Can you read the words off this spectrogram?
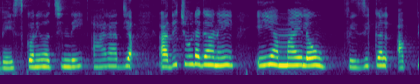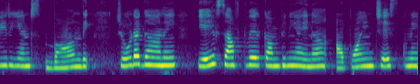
వేసుకొని వచ్చింది ఆరాధ్య. అది చూడగానే ఈ అమ్మాయిలో ఫిజికల్ అపీరియన్స్ బాగుంది చూడగానే ఏ సాఫ్ట్వేర్ కంపెనీ అయినా అపాయింట్ చేసుకునే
